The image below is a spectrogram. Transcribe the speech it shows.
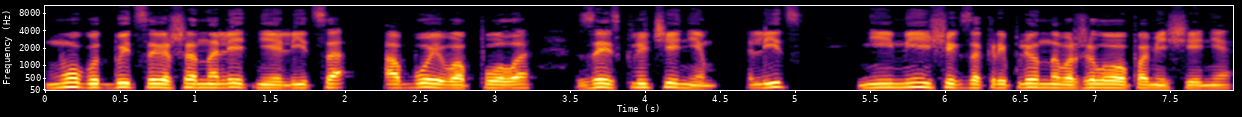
могут быть совершеннолетние лица обоего пола, за исключением лиц, не имеющих закрепленного жилого помещения,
